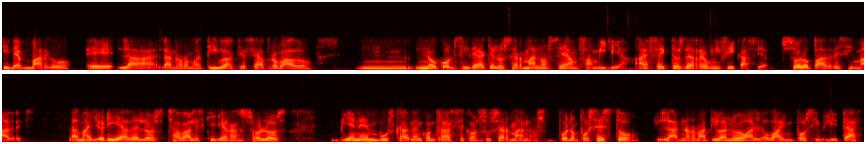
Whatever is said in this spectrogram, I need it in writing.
Sin embargo, eh, la, la, normativa que se ha aprobado mm, no considera que los hermanos sean familia a efectos de reunificación, solo padres y madres. La mayoría de los chavales que llegan solos vienen buscando encontrarse con sus hermanos. Bueno, pues esto, la normativa nueva lo va a imposibilitar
